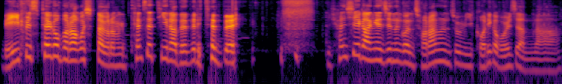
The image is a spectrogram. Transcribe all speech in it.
메이플 스펙업을 하고 싶다 그러면 템 세팅이라도 해드릴 텐데 현실 강해지는 건 저랑은 좀 이 거리가 멀지 않나.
